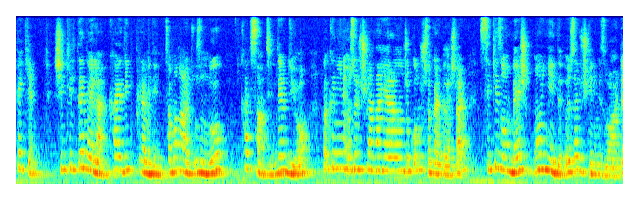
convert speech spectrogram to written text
Peki şekilde verilen karedik piramidin tabana ait uzunluğu kaç santimdir diyor. Bakın yine özel üçgenden yararlanacak olursak arkadaşlar 8, 15, 17 özel üçgenimiz vardı.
